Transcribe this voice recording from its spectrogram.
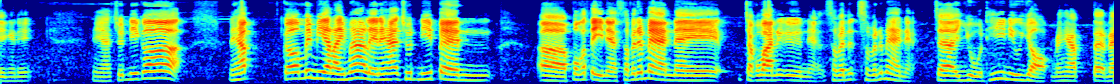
ริงๆอันนี้นี่ฮะชุดนี้ก็นะครับก็ไม่มีอะไรมากเลยนะฮะชุดนี้เป็นเอ่อปกติเนี่ย Spider-Man ในจักรวาลอื่นๆเนี่ย Spider- Spider-Man เนี่ยจะอยู่ที่นิวยอร์กนะครับแต่ใน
